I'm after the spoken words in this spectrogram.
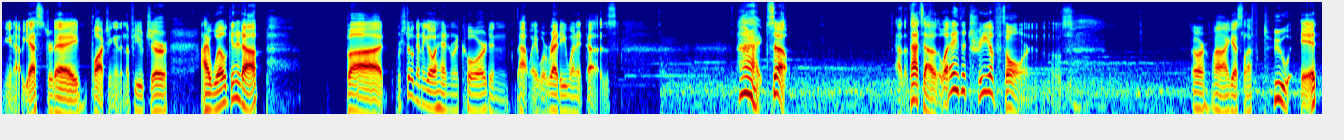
you know, yesterday, watching it in the future. I will get it up, but we're still going to go ahead and record, and that way we're ready when it does. Alright, so, now that that's out of the way, the Tree of Thorns. Or, well, I guess left to it.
